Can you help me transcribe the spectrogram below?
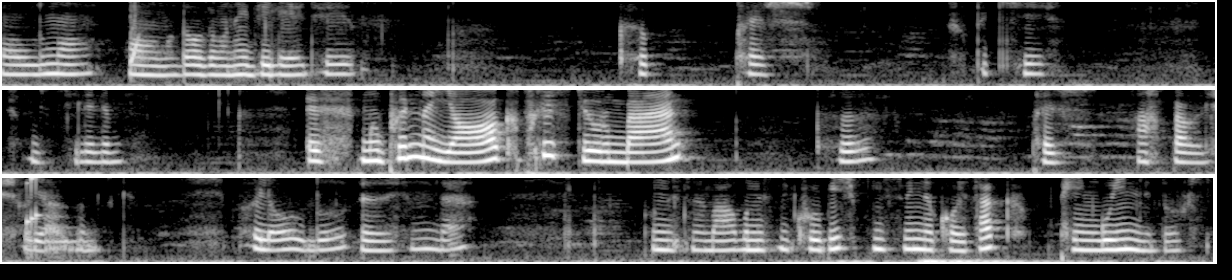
Oldu mu? Olmadı. O zaman heceleyeceğiz. Kıpır. Şuradaki şunu bir silelim. Öf mıpır ne ya? Kıpır istiyorum ben. Kıpır. Ah böyle şöyle gibi. Böyle oldu. Ee, şimdi de bunun ismi bak. Bunun ismi Kurbiş. Bunun ismini ne koysak? Penguin mi dursun?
